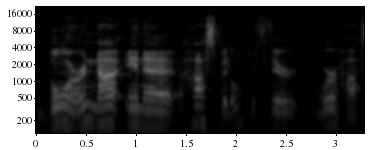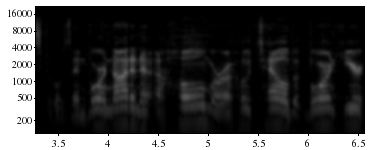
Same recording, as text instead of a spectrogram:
born not in a hospital, if there were hospitals then, born not in a home or a hotel, but born here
